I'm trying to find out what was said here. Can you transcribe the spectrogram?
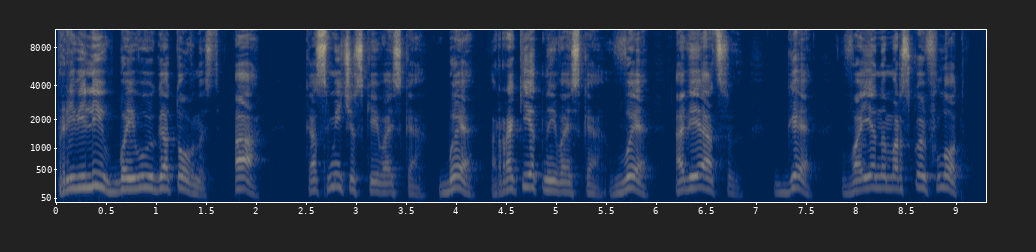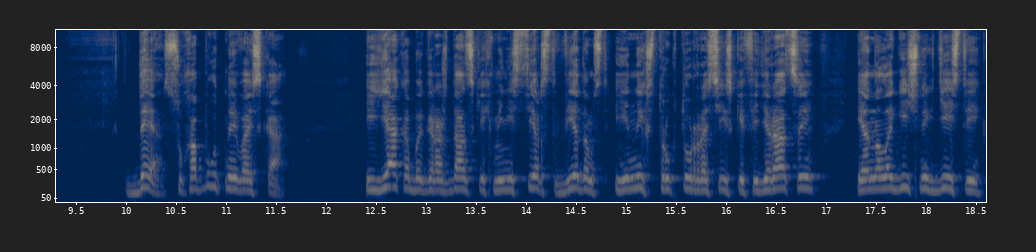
привели в боевую готовность А. Космические войска, Б. Ракетные войска, В. Авиацию, Г. Военно-морской флот, Д. Сухопутные войска и якобы гражданских министерств, ведомств и иных структур Российской Федерации и аналогичных действий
